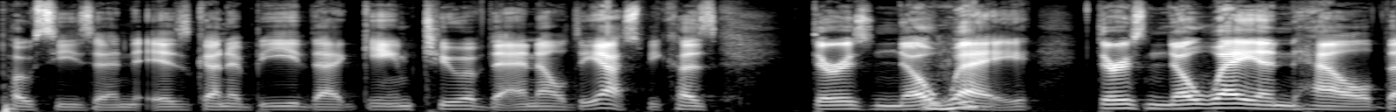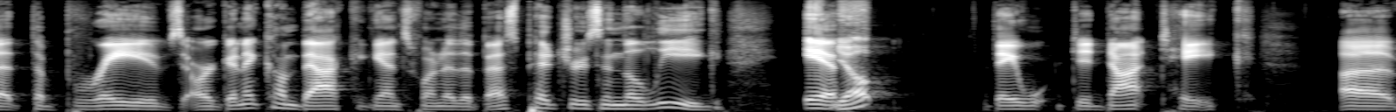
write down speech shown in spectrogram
postseason, is going to be that game two of the NLDS because there is no mm-hmm. way, there is no way in hell that the Braves are going to come back against one of the best pitchers in the league if yep. they did not take uh,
